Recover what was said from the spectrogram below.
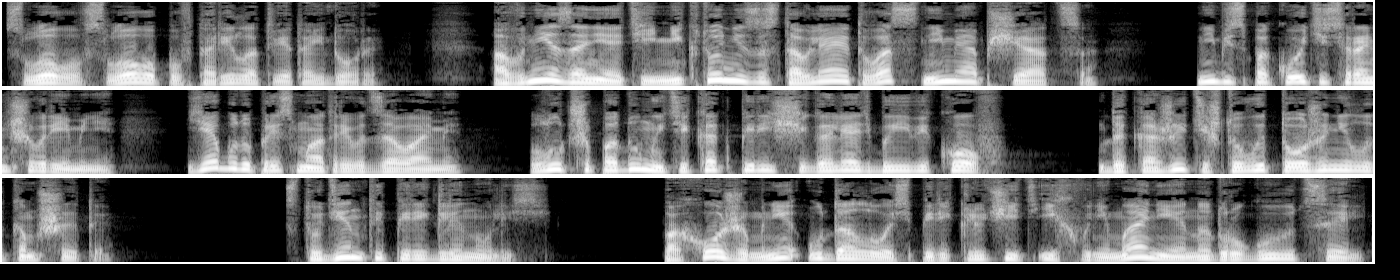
Слово в слово повторил ответ Айдоры. А вне занятий никто не заставляет вас с ними общаться. Не беспокойтесь раньше времени. Я буду присматривать за вами. Лучше подумайте, как перещеголять боевиков. Докажите, что вы тоже не лыком шиты». Студенты переглянулись. Похоже, мне удалось переключить их внимание на другую цель.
